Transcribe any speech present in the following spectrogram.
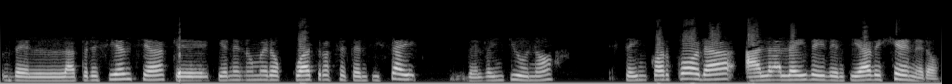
de la presidencia, que tiene número 476 del 21, se incorpora a la ley de identidad de género,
